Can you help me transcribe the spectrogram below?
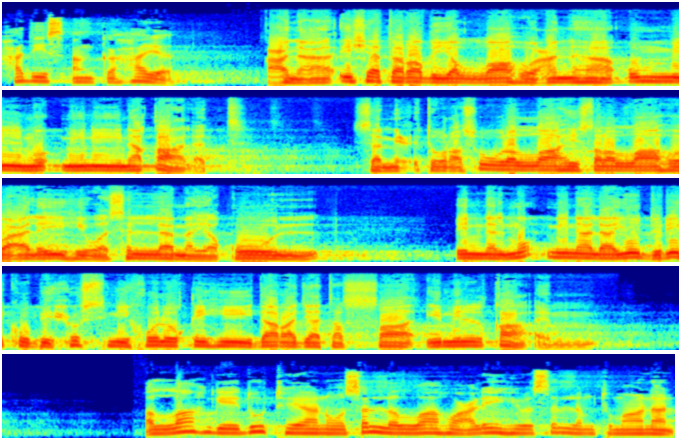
حديث أنك هيا عن عائشه رضي الله عنها ام المؤمنين قالت سمعت رسول الله صلى الله عليه وسلم يقول ان المؤمن لا يدرك بحسن خلقه درجه الصائم القائم ಅಲ್ಲಾಹ್ಗೆ ದೂತಯಾನೋ ಸಲ್ಲಲ್ಲಾಹು ಅಲೇಹಿ ವಸಲ್ಲಂ ತುಮಾನನ್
